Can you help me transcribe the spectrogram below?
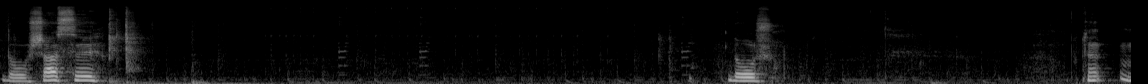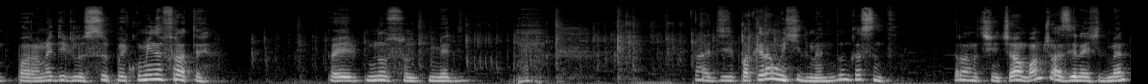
Două șase. Douăzeci Paramedic LS. Păi cu mine, frate. Păi nu sunt med... Parcă era un hitman, încă sunt. Era în 5 am, am ceva zile în hitman.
